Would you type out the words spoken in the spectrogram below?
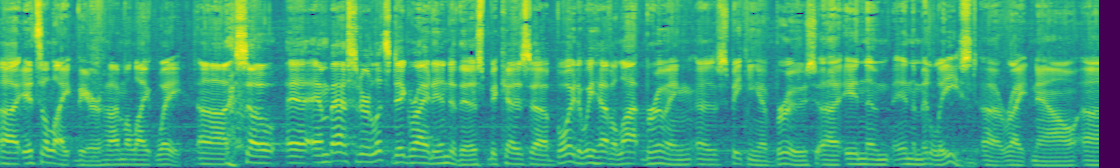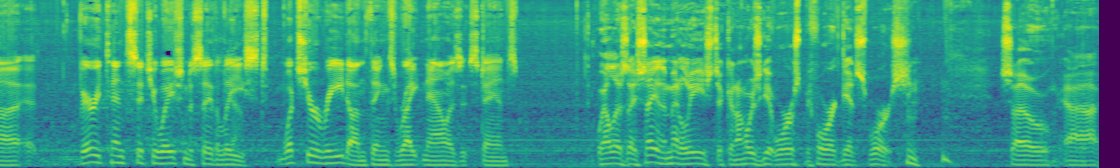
Uh, it's a light beer. I'm a lightweight. Uh, so, uh, Ambassador, let's dig right into this because, uh, boy, do we have a lot brewing. Uh, speaking of brews, uh, in the in the Middle East right now. very tense situation, to say the least. What's your read on things right now as it stands? Well, as they say in the Middle East, it can always get worse before it gets worse. So uh,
